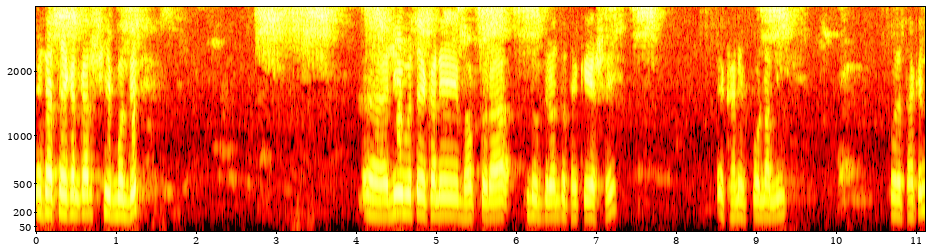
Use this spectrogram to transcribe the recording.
এটা হচ্ছে এখানকার শিব মন্দির। নিয়মিত এখানে ভক্তরা দূর দূরান্ত থেকে এসে এখানে প্রণামী করে থাকেন।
